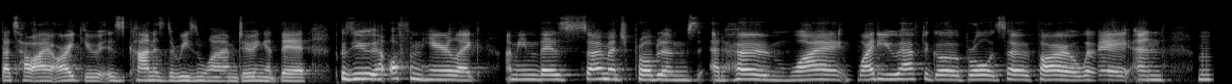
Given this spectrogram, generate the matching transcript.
that's how I argue is Khan is the reason why I'm doing it there because you often hear like. I mean, there's so much problems at home. Why why do you have to go abroad so far away? And my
